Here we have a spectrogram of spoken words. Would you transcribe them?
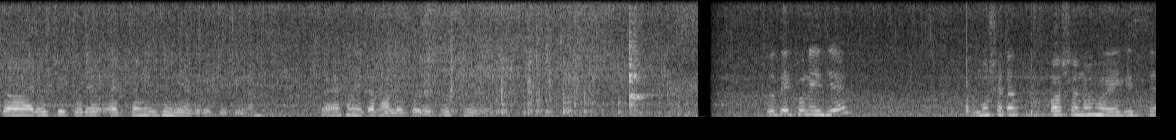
তো আর উঁচু করে এক চামচ ধনিয়া গুঁড়ো দিয়ে দিলাম। তো এখন এটা ভালো করে কষিয়ে তো দেখুন এই যে মশাটা কষানো হয়ে গেছে।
